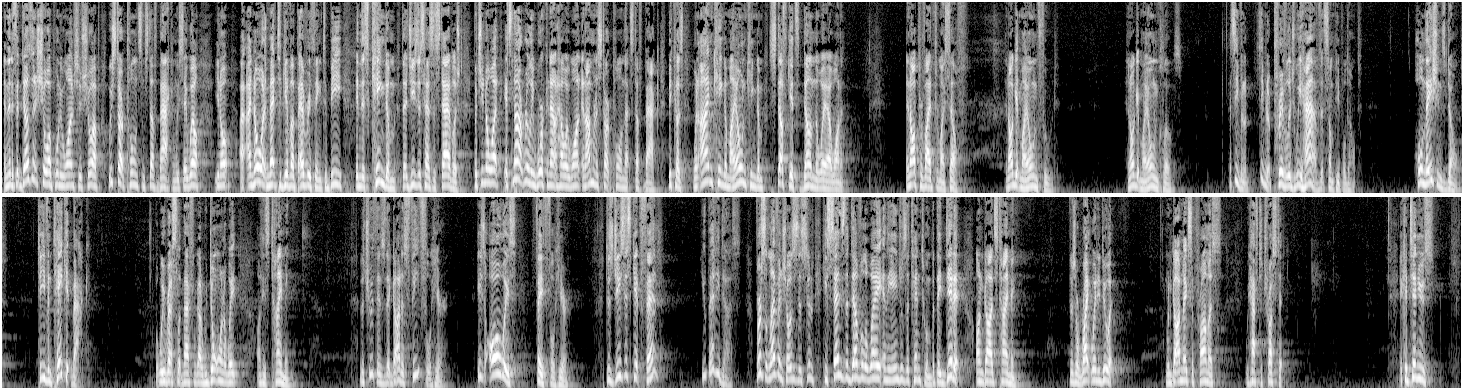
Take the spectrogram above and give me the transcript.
And then if it doesn't show up when we want it to show up, we start pulling some stuff back and we say, well, you know, I, I, know what it meant to give up everything, to be in this kingdom that Jesus has established. But you know what? It's not really working out how I want, and I'm going to start pulling that stuff back. Because when I'm king of my own kingdom, stuff gets done the way I want it. And I'll provide for myself. And I'll get my own food. And I'll get my own clothes. That's even a, that's even a privilege we have that some people don't. Whole nations don't to even take it back. But we wrestle it back from God. We don't want to wait on His timing. The truth is that God is faithful here. He's always faithful here. Does Jesus get fed? You bet He does. Verse 11 shows us that soon He sends the devil away and the angels attend to him, but they did it on God's timing. There's a right way to do it. When God makes a promise, we have to trust it. It continues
